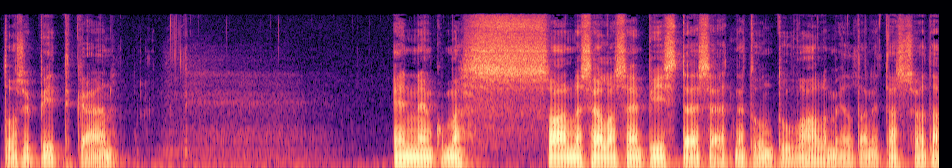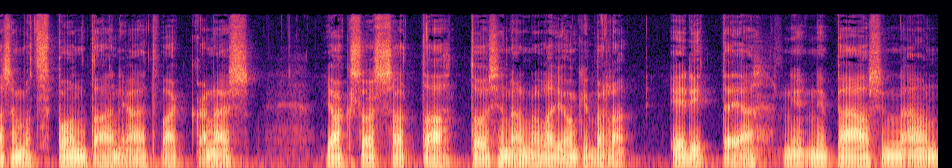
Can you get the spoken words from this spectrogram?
tosi pitkään ennen kuin mä saan ne sellaiseen pisteeseen, että ne tuntuu valmiilta, niin tässä on jotain semmoista spontaania, että vaikka näissä jaksoissa saattaa toisinaan olla jonkin verran edittejä, niin, niin pääosin nämä on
